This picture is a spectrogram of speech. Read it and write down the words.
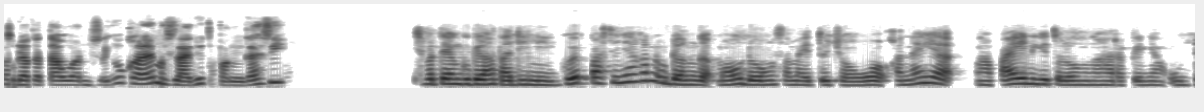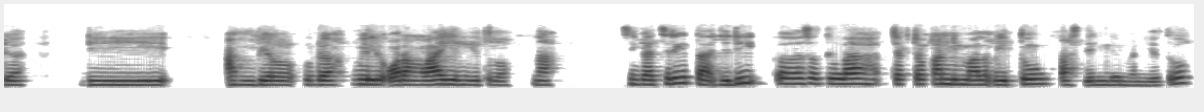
pas udah ketahuan selingkuh, kalian masih lanjut apa enggak sih? seperti yang gue bilang tadi nih, gue pastinya kan udah nggak mau dong sama itu cowok, karena ya ngapain gitu loh ngarepin yang udah diambil, udah milih orang lain gitu loh. Nah, singkat cerita, jadi eh, setelah cekcokan di malam itu, pas diem-dieman gitu,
